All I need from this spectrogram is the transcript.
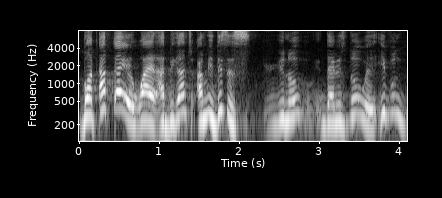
But after a while, I began to. I mean, this is, you know, there is no way even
